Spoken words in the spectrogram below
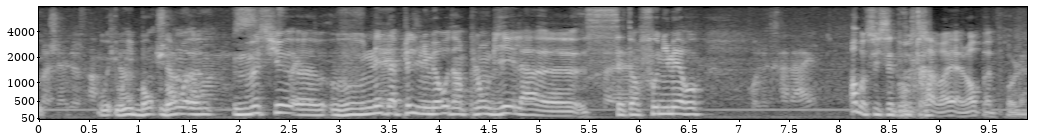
projet-là. faire Oui, bon, bon, euh, monsieur, euh, vous venez d'appeler le numéro d'un plombier là, euh, c'est un faux numéro. Travail. Oh bah si c'est pour le travail, alors pas de problème.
